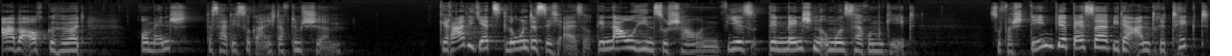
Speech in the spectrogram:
aber auch gehört, oh Mensch, das hatte ich so gar nicht auf dem Schirm. Gerade jetzt lohnt es sich also, genau hinzuschauen, wie es den Menschen um uns herum geht. So verstehen wir besser, wie der andere tickt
